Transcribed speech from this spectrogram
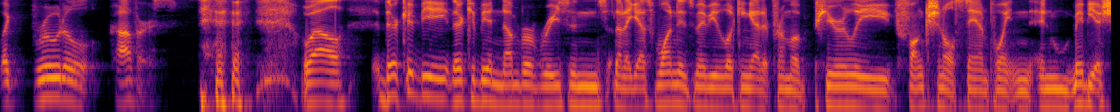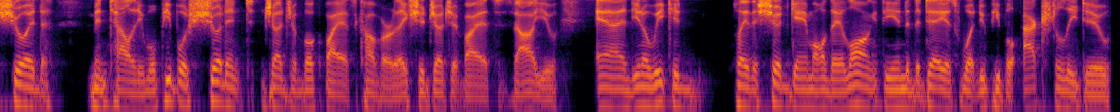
like brutal covers? well, there could be there could be a number of reasons that I guess one is maybe looking at it from a purely functional standpoint and, and maybe a should mentality. Well, people shouldn't judge a book by its cover. They should judge it by its value. And you know, we could play the should game all day long at the end of the day is what do people actually do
